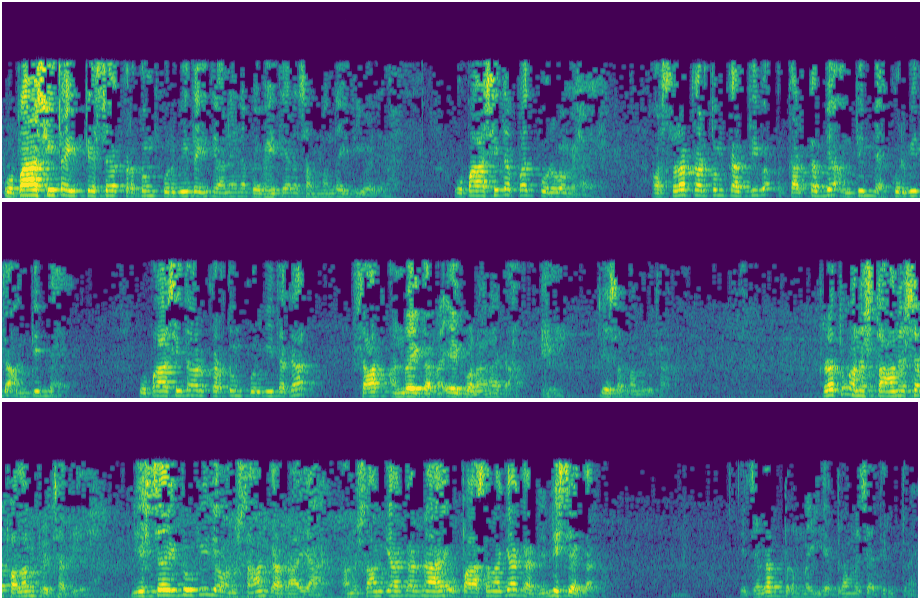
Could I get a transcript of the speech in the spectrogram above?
उपासित इत्यस्य क्रतुम पूर्वित अन्य व्यवहित संबंध इति योजना। उपासित पद पूर्व में है और स्र कर्तुम कर्तव्य अंतिम में है कुर्वित अंतिम में है। उपासित और कर्तुम पूर्वित का साथ अन्वय करना, एक बनाना कहा। ये संबंध लिखा। क्रतु अनुष्ठान से फलम पृछति निश्चय रूपी जो अनुष्ठान करना है, अनुष्ठान क्या करना है, उपासना क्या करनी निश्चय करना। ये जगत ब्रह्म ही है, ब्रह्म से अतिरिक्त नहीं।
